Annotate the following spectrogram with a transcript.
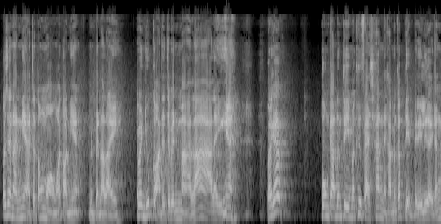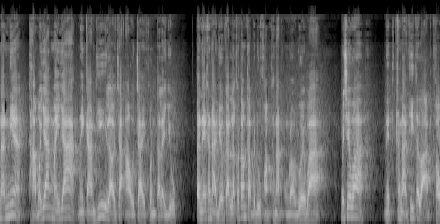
เพราะฉะนั้นเนี่ยจะต้องมองว่าตอนนี้มันเป็นอะไรถ้าเป็นยุคก่อนจจะเป็นหมาล่าอะไรอย่างเงี้ยมันก็วงการดนตรีมันคือแฟชั่นนะครับมันก็เปลี่ยนไปเรื่อยๆ ดังนั้นเนี่ยถามว่ายากไหมยากในการที่เราจะเอาใจคนแต่ละยุค แต่ในขณะเดียวกันเราก็ต้องกลับมาดูความถนัดของเราด้วยว่า ไม่ใช่ว่าในขณะที่ตลาดเขา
